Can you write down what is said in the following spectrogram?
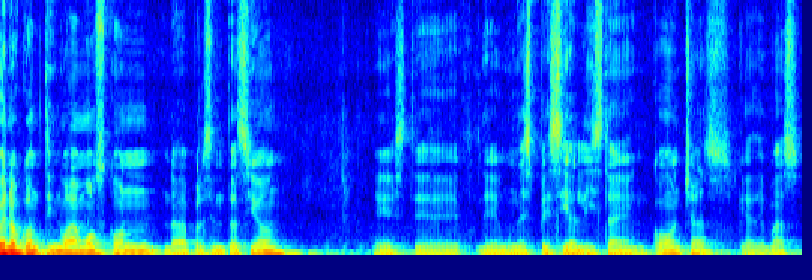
Bueno, continuamos con la presentación este, de un especialista en conchas, que además,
